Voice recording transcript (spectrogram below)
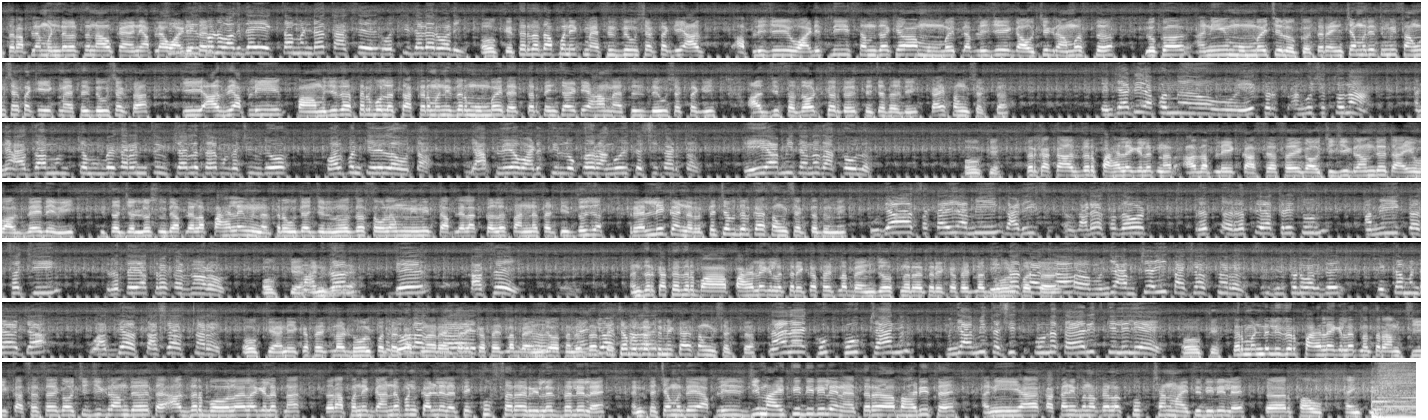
तर आपल्या मंडळाचं नाव काय आणि आपल्या श्री वाडी तर बिरकोण वागदाई एकता मंडळ कासे वरती जड्यारवाडी. ओके तर दादा आपण एक मेसेज देऊ शकता की आज आपली जी वाडीतली समजा किंवा मुंबईतली आपली जी गावची ग्रामस्थ लोक आणि मुंबईचे लोक तर यांच्यामध्ये तुम्ही सांगू शकता की एक मेसेज देऊ शकता की आज ही आपली पा- म्हणजे जर सर बोलत चाकरमानी जर मुंबईत आहेत तर त्यांच्यासाठी हा मेसेज देऊ शकता की आज जी सजावट करतोय त्याच्यासाठी काय सांगू शकता? त्यांच्यासाठी आपण अं, हे कर सांगू शकतो ना. आणि आज आमच्या मुंबईकरांचं विचारलंच आहे मगाशी व्हिडिओ कॉल पण केलेला होता. की आपल्या वाडीतील लोक रांगोळी कशी काढतात? हेही आम्ही त्यांना दाखवलं. ओके. तर काका आज जर पाहायला गेलं ना आज आपले कास्यासह गावची जी ग्रामदेवता आई वाघजाई देवी तिचा जल्लोष उद्या आपल्याला पाहायला मिळणार. तर उद्या जीर्णोत्सव सोहळा निमित्त आपल्याला कलश आणण्यासाठी जो ज- रॅली काढणार त्याच्याबद्दल काय सांगू शकता तुम्ही? उद्या सकाळी आम्ही गाडी गाड्या सजावट रथ रथयात्रेतून आम्ही कसाची रथयात्रा करणार आहोत. ओके. आणि ते कासे आणि जर काका जर पाहायला गेलं तर एका साईडला बँजो असणार आहे तर एका साईडला ढोल एका पथक ताशा म्हणजे आमच्याही ताशा असणार आहेत श्री वागदे एकता मंडळाच्या वाद्य ताशा असणार आहेत. ओके आणि एका साईडला ढोल पथक ढोल असणार आहे तर. एका साईडला बँजो असणार आहे. तर त्याच्याबद्दल. तुम्ही काय सांगू शकता? नाही नाही खूप खूप छान म्हणजे आम्ही तशीच पूर्ण तयारीच केलेली आहे. ओके. तर मंडळी जर पाहायला गेलात ना तर आमची कासासाई गावची जी ग्रामदेवता आहे आज जर बोलायला गेलात ना तर आपण एक गाणं पण काढलेलं आहे. ते खूप सारं रिलीज झालेलं आहे. आणि त्याच्यामध्ये आपली जी माहिती दिलेली आहे ना तर भारीच आहे. आणि ह्या काकाने पण आपल्याला खूप छान माहिती दिलेली आहे. तर पाहू. थँक्यू.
